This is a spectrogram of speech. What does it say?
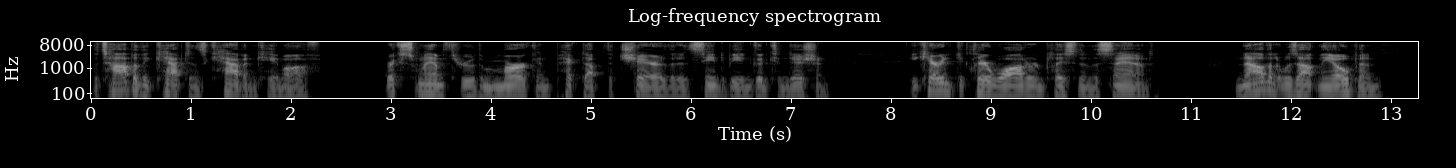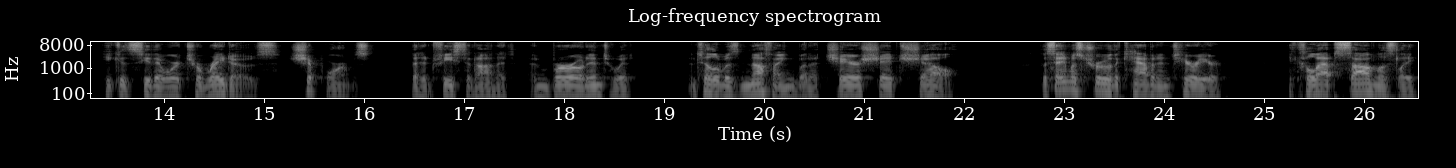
The top of the captain's cabin came off. Rick swam through the murk and picked up the chair that had seemed to be in good condition. He carried it to clear water and placed it in the sand. Now that it was out in the open, he could see there were teredos, shipworms, that had feasted on it and burrowed into it until it was nothing but a chair shaped shell. The same was true of the cabin interior. It collapsed soundlessly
